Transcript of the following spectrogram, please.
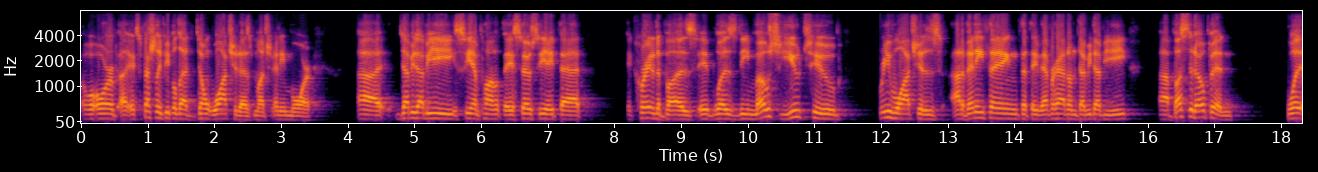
or, or uh, especially people that don't watch it as much anymore, uh, WWE CM Punk, they associate that. It created a buzz. It was the most YouTube rewatches out of anything that they've ever had on WWE. Uh, Busted Open what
